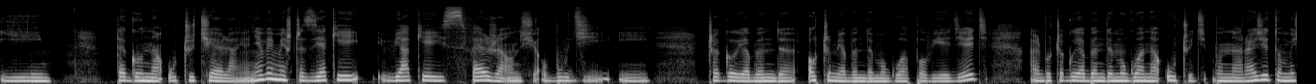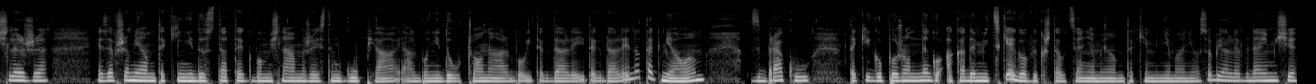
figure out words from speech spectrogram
i tego nauczyciela. Ja nie wiem jeszcze z jakiej, w jakiej sferze on się obudzi i czego ja będę, o czym ja będę mogła powiedzieć, albo czego ja będę mogła nauczyć, bo na razie to myślę, że ja zawsze miałam taki niedostatek, bo myślałam, że jestem głupia, albo niedouczona, albo i tak dalej, i tak dalej. No tak miałam. Z braku takiego porządnego akademickiego wykształcenia miałam takie mniemanie o sobie, ale wydaje mi się,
